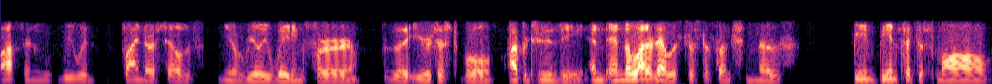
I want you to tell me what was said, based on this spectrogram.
often we would find ourselves, you know, really waiting for the irresistible opportunity, and and a lot of that was just a function of being being such a small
